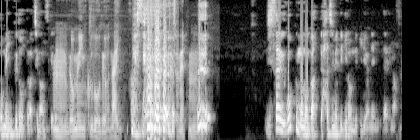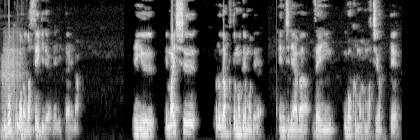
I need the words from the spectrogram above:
ドメイン駆動とは違うんですけど。うん、ドメイン駆動ではない。そ うですよね。うん、実際動くものがあって初めて議論できるよね、みたいな。動くものが正義だよね、みたいな。っていう、で、毎週、プロダクトのデモで、エンジニアが全員動くもの持ち寄って、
